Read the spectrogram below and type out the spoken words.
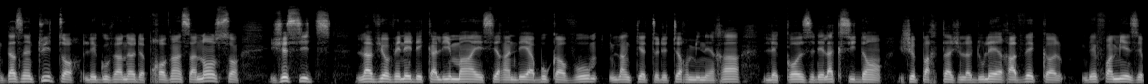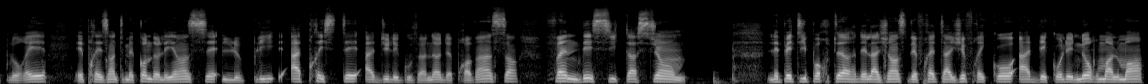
Dans un tweet, gouverneur de province annonce, je cite, l'avion venait de Kalima et s'est rendu à Bukavu. L'enquête déterminera les causes de l'accident. Je partage la douleur avec euh, les familles éplorées et présente mes condoléances le plus attristé, a dit le gouverneur de province. Fin des citations. Le petit porteur de l'agence de fret à a décollé normalement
